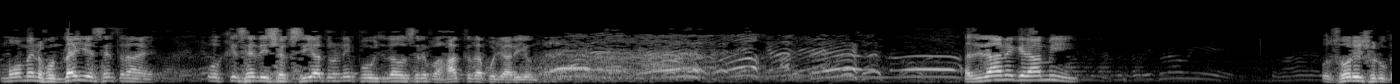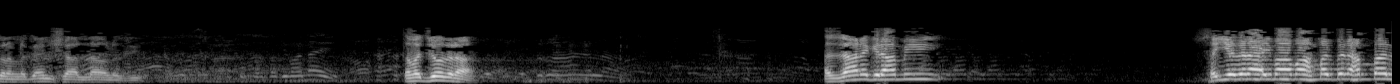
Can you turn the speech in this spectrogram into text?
مومن ہوندا ہی اسی طرح ہے۔ وہ کسی دی شخصیت نو نہیں پوجتا وہ صرف حق دا پجاری ہوں عزیزان گرامی سوری شروع کرن لگا ان شاء اللہ توجہ ذرا۔ عزیزان گرامی، سیدنا امام احمد بن حنبل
